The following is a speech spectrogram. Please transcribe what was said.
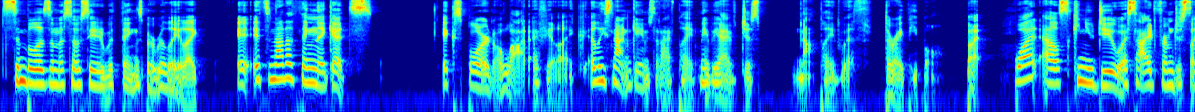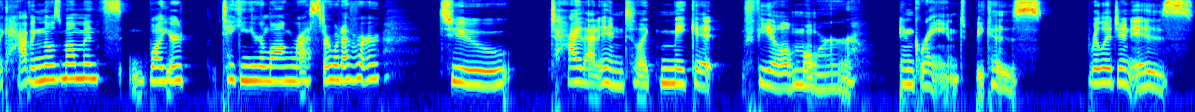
symbolism associated with things, but really, like, it, it's not a thing that gets explored a lot, I feel like. At least not in games that I've played. Maybe I've just not played with the right people. But what else can you do aside from just like having those moments while you're taking your long rest or whatever to tie that in to like make it feel more ingrained? Because religion is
